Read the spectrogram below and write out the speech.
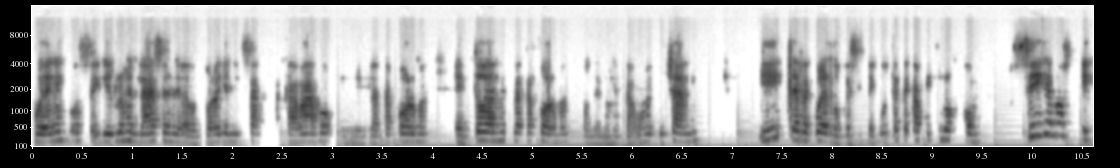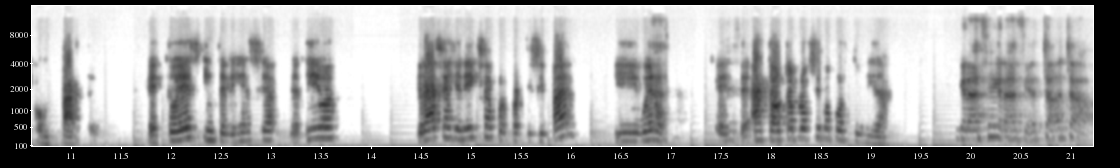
pueden conseguir los enlaces de la doctora Yenixa acá abajo en mi plataforma, en todas mis plataformas donde nos estamos escuchando. Y te recuerdo que si te gusta este capítulo, síguenos y comparte. Esto es Inteligencia Creativa. Gracias, Yenixa, por participar. Y bueno, este, hasta otra próxima oportunidad. Gracias, gracias. Chao, chao.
